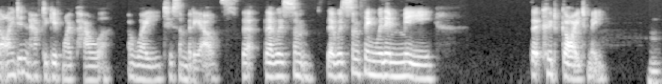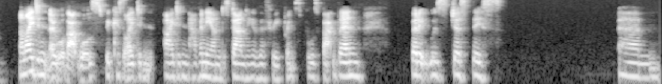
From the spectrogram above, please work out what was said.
that I didn't have to give my power away to somebody else. That there was some there was something within me that could guide me. Mm. And I didn't know what that was because I didn't I didn't have any understanding of the three principles back then. But it was just this um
